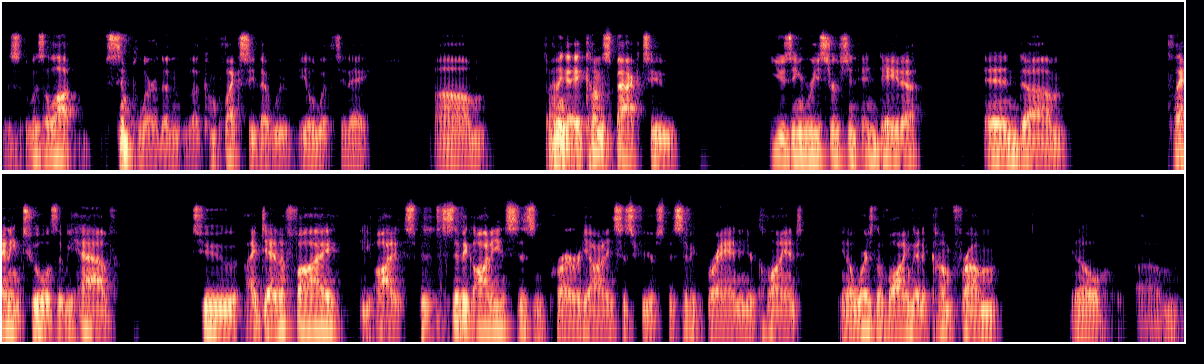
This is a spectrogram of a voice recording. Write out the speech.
was was a lot simpler than the complexity that we deal with today. Um, I think it comes back to using research and, and data and um, planning tools that we have to identify the audience, specific audiences and priority audiences for your specific brand and your client. You know, where's the volume going to come from? You know, um,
